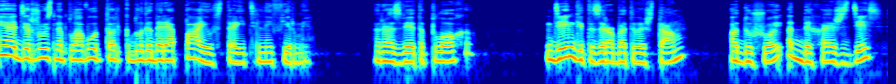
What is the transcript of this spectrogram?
Я держусь на плаву только благодаря паю в строительной фирме. Разве это плохо? Деньги ты зарабатываешь там, а душой отдыхаешь здесь,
